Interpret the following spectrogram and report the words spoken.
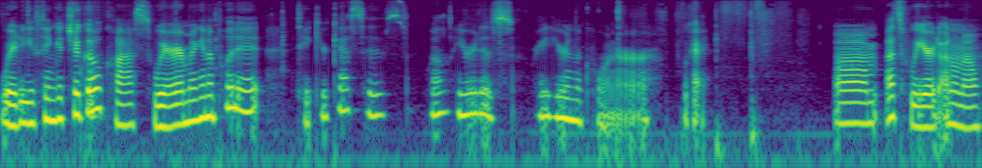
Where do you think it should go, class? Where am I going to put it? Take your guesses. Well, here it is right here in the corner. Okay. Um, that's weird. I don't know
